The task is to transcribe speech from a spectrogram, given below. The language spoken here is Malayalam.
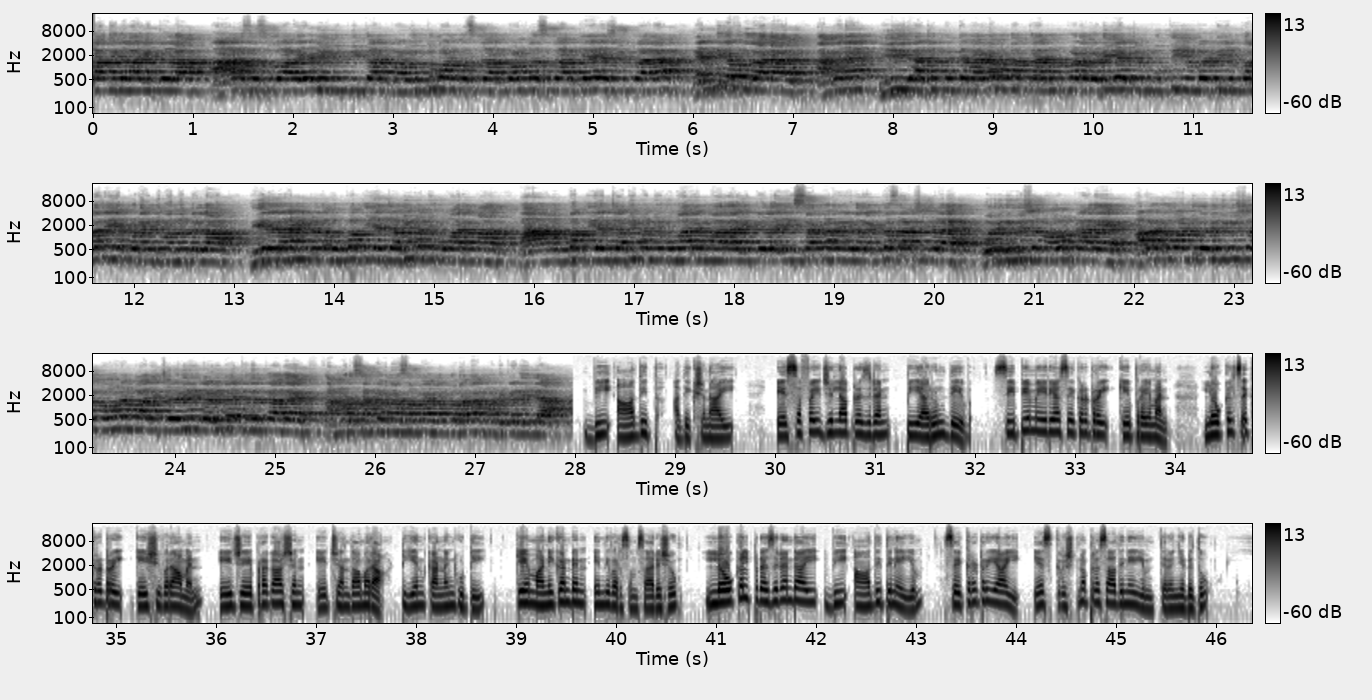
രാജ്യത്തിന്റെ ഭരണകൂടത്താൽ ഉൾപ്പെടെ വെടിയേറ്റും കുത്തിയും വെട്ടിയും കൊല ചെയ്യപ്പെടേണ്ടി വന്നിട്ടുള്ള ധീരരായിട്ടുള്ള മുപ്പത്തിയഞ്ച് അഭിമന്യു കുമാരന്മാർ ആ മുപ്പത്തിയഞ്ച് അഭിമന്യു കുമാരന്മാരായിട്ടുള്ള ഈ സംഘടനയുടെ രക്തസാക്ഷികളെ ഒരു നിമിഷം ഓർക്കാതെ അവർക്ക് വേണ്ടി ഒരു നിമിഷം മൗനം പാലിച്ച് എഴി- എഴുന്നേറ്റ് നിൽക്കാതെ നമ്മുടെ സംഘടനാ സമ്മേളനം തുടങ്ങാൻ വേണ്ടി കഴിയില്ല. ബി ആദിത് അധ്യക്ഷനായി. എസ് എഫ് ഐ ജില്ലാ president P Arun Dev. C P M area secretary K Preman local secretary K Sivaraman A Jayaprakashan A Chanthamara T N Kannankutty K Manikandan എന്നിവർ സംസാരിച്ചു. ലോക്കൽ പ്രസിഡന്റായി വി ആദിത്യനെയും സെക്രട്ടറിയായി എസ് കൃഷ്ണപ്രസാദിനെയും തിരഞ്ഞെടുത്തു.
